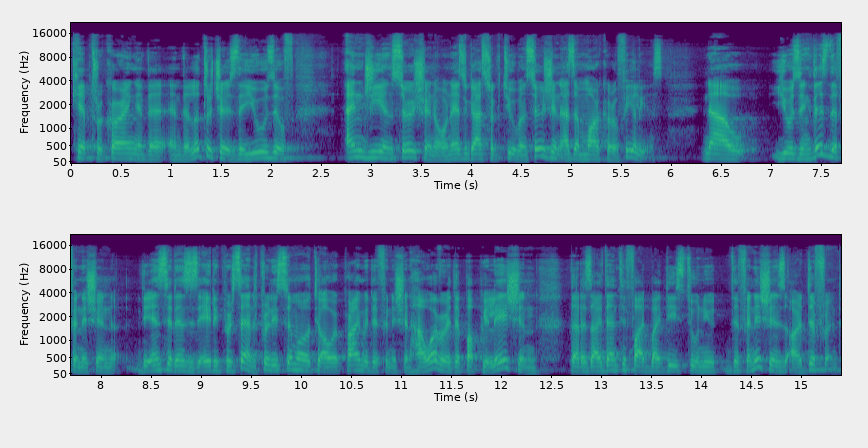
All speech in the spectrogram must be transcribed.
kept recurring in the, in the literature is the use of NG insertion or nasogastric tube insertion as a marker of ileus. Now, using this definition, the incidence is 80%, pretty similar to our primary definition. However, the population that is identified by these two new definitions are different.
